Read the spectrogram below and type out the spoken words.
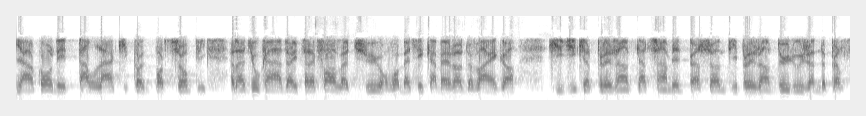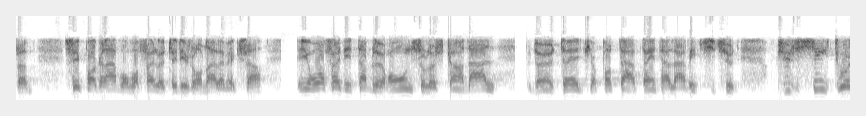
il y a encore des tarlats qui colportent ça, puis Radio-Canada est très fort là-dessus. On va mettre les caméras devant un gars qui dit qu'il représente 400 000 personnes, puis il présente deux douzaines de personnes. C'est pas grave, on va faire le téléjournal avec ça. Et on va faire des tables rondes sur le scandale d'un tel qui a porté atteinte à la rectitude. Tu le sais, toi,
